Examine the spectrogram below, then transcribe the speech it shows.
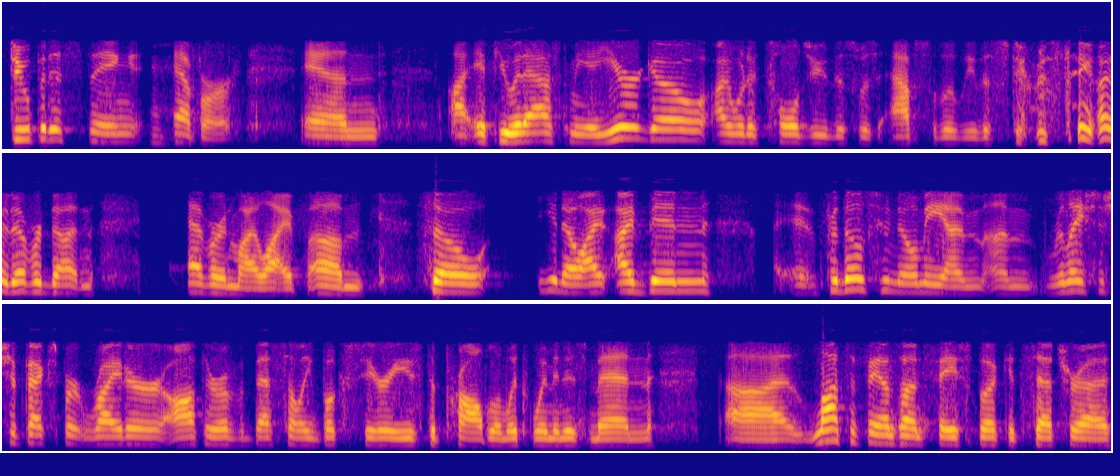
stupidest thing ever. And uh, if you had asked me a year ago, I would have told you this was absolutely the stupidest thing I'd ever done, ever in my life. Um, so you know, I, I've been. For those who know me, I'm I'm relationship expert, writer, author of a best-selling book series, The Problem with Women is Men. Uh, lots of fans on Facebook, etc.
